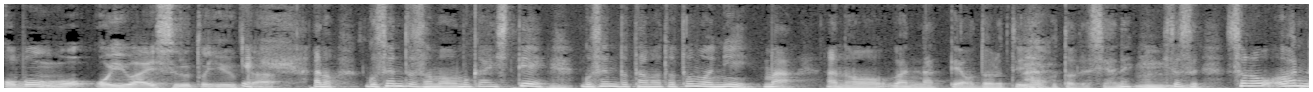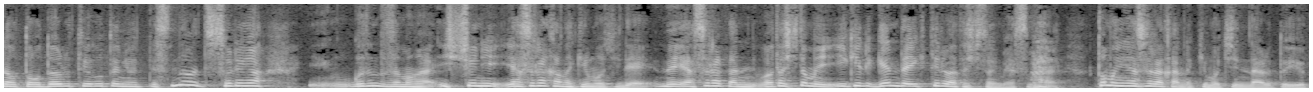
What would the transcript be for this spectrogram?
お盆をお祝いするというえか、あのご先祖様をお迎えして、ご先祖様とともに、まあ、あの輪になって踊るということですよね、はいうん。一つ、その輪になって踊るということによって、すなわちそれがご先祖様が一緒に安らかな気持ちで、ね、安らかに、私とも生きる、現代生きてる私とも安らかに、はい。ともに安らかな気持ちになるという、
